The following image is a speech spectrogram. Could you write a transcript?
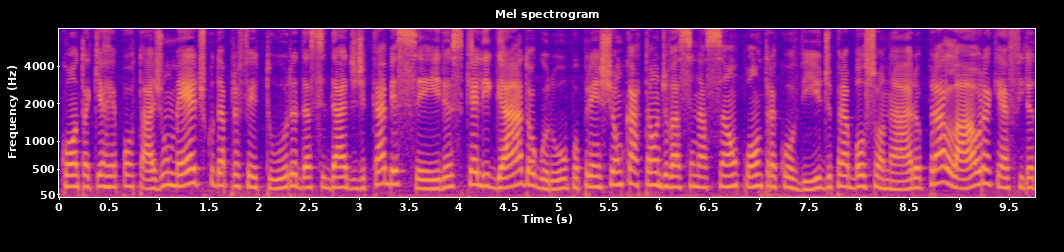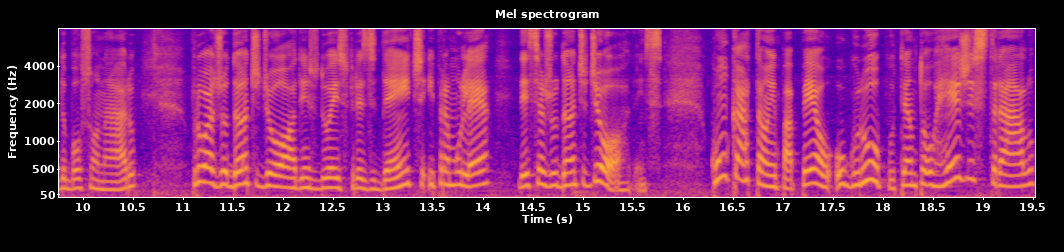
conta aqui a reportagem, um médico da prefeitura da cidade de Cabeceiras, que é ligado ao grupo, preencheu um cartão de vacinação contra a Covid para Bolsonaro, para Laura, que é a filha do Bolsonaro, para o ajudante de ordens do ex-presidente e para a mulher desse ajudante de ordens. Com o cartão em papel, o grupo tentou registrá-lo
